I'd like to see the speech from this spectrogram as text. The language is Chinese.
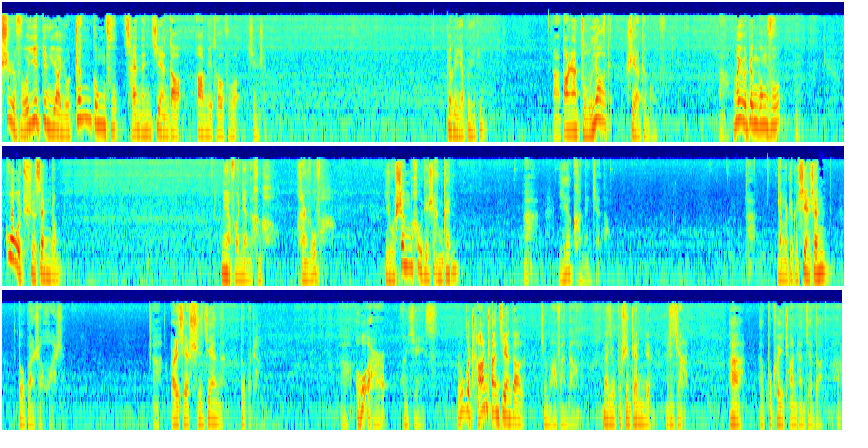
是否一定要有真功夫才能见到阿弥陀佛现身？这个也不一定。啊，当然主要的是要真功夫。啊，没有真功夫，过去生中念佛念得很好，很如法，有深厚的善根，啊，也可能见到。那么这个现身多半是化身。啊，而且时间呢都不长。啊，偶尔会见一次。如果常常见到了，就麻烦大了，那就不是真的，那是假的。啊，不可以常常见到的。啊。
